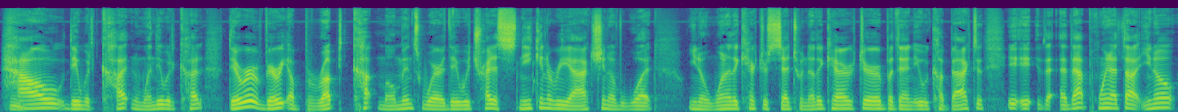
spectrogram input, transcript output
how they would cut and when they would cut. There were very abrupt cut moments where they would try to sneak in a reaction of what you know one of the characters said to another character, but then it would cut back to. It, it, at that point, I thought, you know,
